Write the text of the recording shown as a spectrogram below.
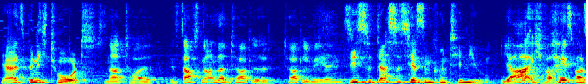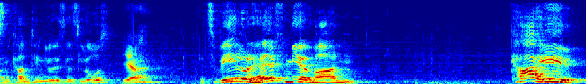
Ja, jetzt bin ich tot. Na toll. Jetzt darfst du einen anderen Turtle, Turtle wählen. Siehst du, das ist jetzt ein Continue. Ja, ich weiß, was ein Continue ist. Jetzt los. Ja? Jetzt wähl und helf mir, Mann! Kai!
